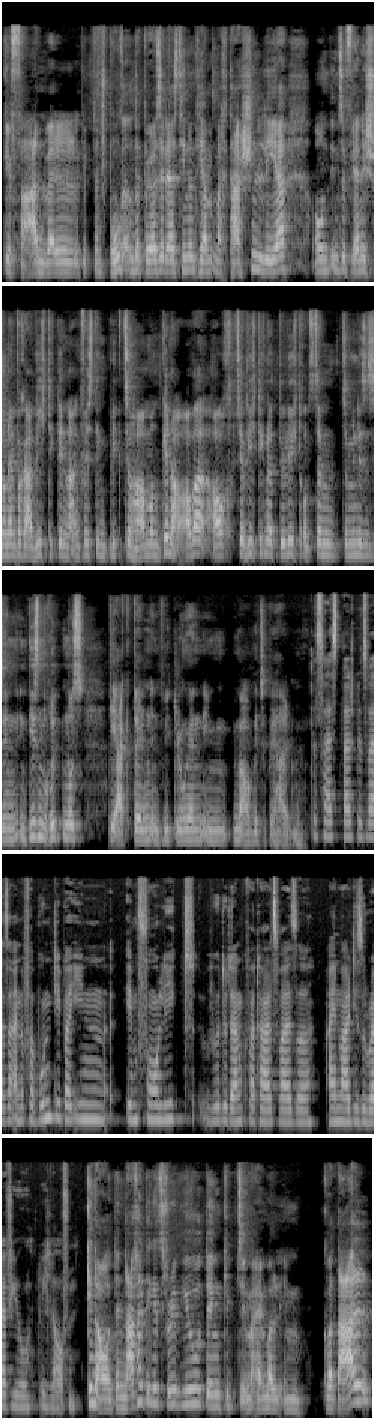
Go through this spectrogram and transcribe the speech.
gefahren, weil es gibt einen Spruch an der Börse, der ist hin und her, macht Taschen leer. Und insofern ist schon einfach auch wichtig, den langfristigen Blick zu haben. Und genau, aber auch sehr wichtig natürlich trotzdem zumindest in, in diesem Rhythmus die aktuellen Entwicklungen im, im Auge zu behalten. Das heißt beispielsweise eine Verbund, die bei Ihnen im Fonds liegt, würde dann quartalsweise einmal diese Review durchlaufen. Genau, den Nachhaltigkeitsreview, den gibt es eben einmal im Quartal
